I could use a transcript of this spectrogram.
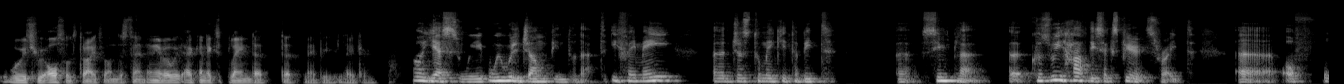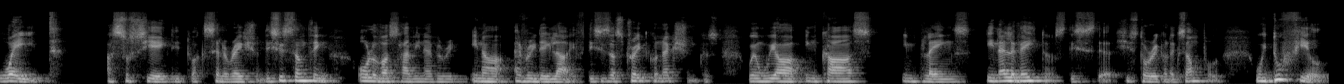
which we also try to understand. Anyway, I can explain that that maybe later. Oh, yes, we, we will jump into that. If I may, uh, just to make it a bit uh, simpler, because uh, we have this experience, right, uh, of weight associated to acceleration. This is something all of us have in every in our everyday life. This is a straight connection because when we are in cars, in planes, in elevators, this is the historical example, we do feel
